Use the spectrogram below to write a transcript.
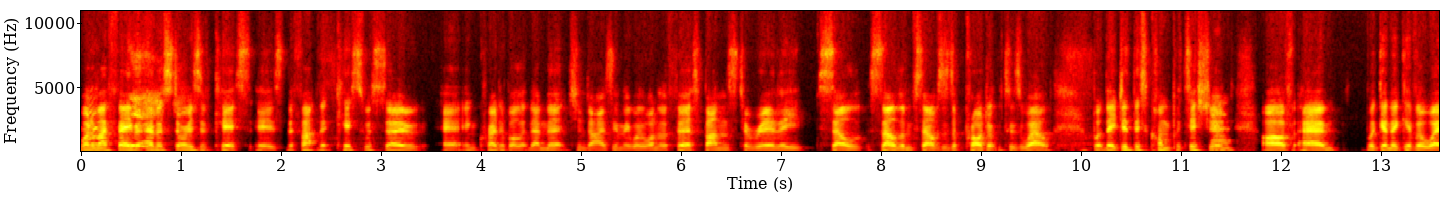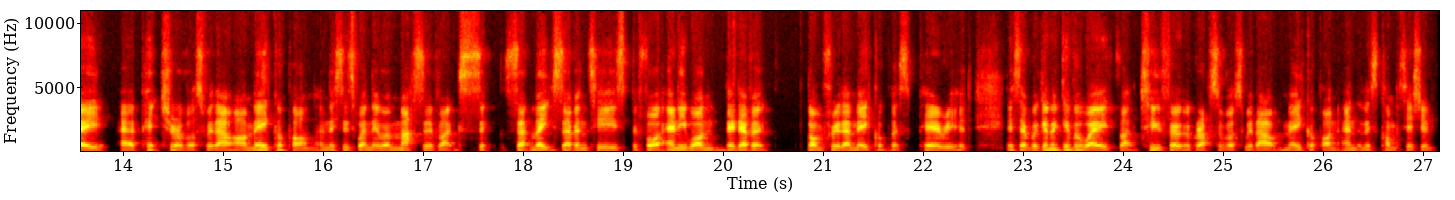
One of my favorite ever stories of Kiss is the fact that Kiss was so uh, incredible at their merchandising. They were one of the first bands to really sell sell themselves as a product as well. But they did this competition of um, we're going to give away a picture of us without our makeup on, and this is when they were massive, like si- se- late seventies, before anyone they'd ever gone through their makeupless period. They said we're going to give away like two photographs of us without makeup on. Enter this competition.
